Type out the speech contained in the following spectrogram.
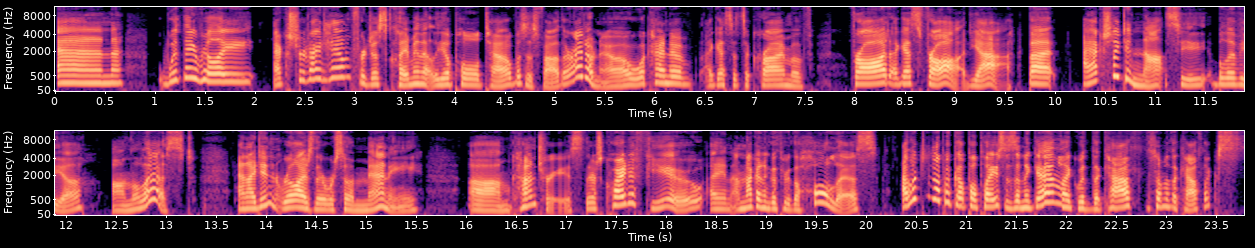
And would they really extradite him for just claiming that Leopold Taub was his father? I don't know. What kind of, I guess it's a crime of fraud? I guess fraud, yeah. But I actually did not see Bolivia on the list. And I didn't realize there were so many um, countries. There's quite a few. and I'm not going to go through the whole list. I looked it up a couple places, and again, like with the Catholic, some of the Catholics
